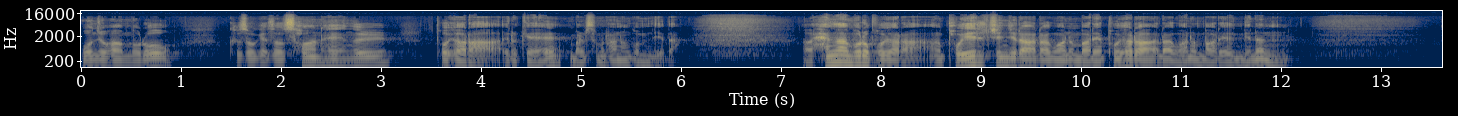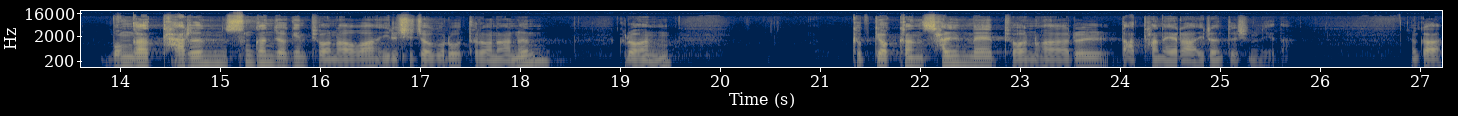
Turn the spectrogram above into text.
온유함으로 그 속에서 선행을 보여라 이렇게 말씀을 하는 겁니다. 어, 행함으로 보여라, 보일지니라라고 하는 말에 보여라라고 하는 말의 의미는 뭔가 다른 순간적인 변화와 일시적으로 드러나는 그러한 급격한 삶의 변화를 나타내라 이런 뜻입니다. 그러니까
